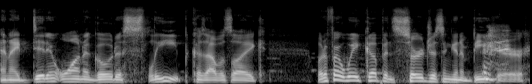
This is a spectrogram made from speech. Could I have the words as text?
And I didn't want to go to sleep because I was like, what if I wake up and Serge isn't going to be here?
